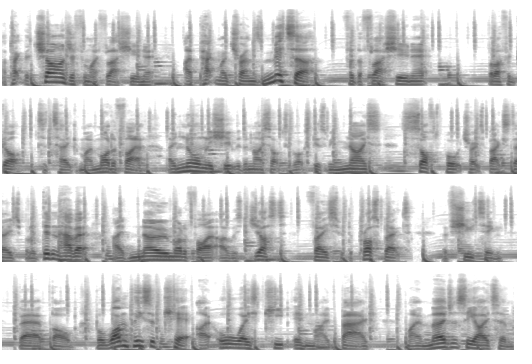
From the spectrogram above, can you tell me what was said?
I packed the charger for my flash unit, I packed my transmitter for the flash unit, but I forgot to take my modifier. I normally shoot with a nice Octabox, gives me nice soft portraits backstage, but I didn't have it. I had no modifier. I was just faced with the prospect of shooting bare bulb. But one piece of kit I always keep in my bag, my emergency item,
